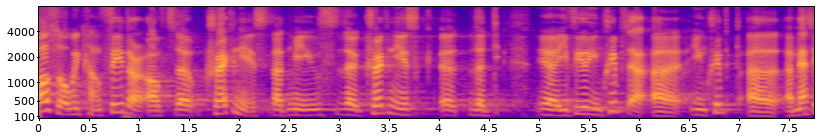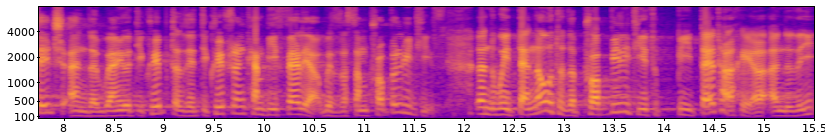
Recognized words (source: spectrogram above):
also, we consider of the correctness. That means the correctness, the if you encrypt, uh, encrypt uh, a message and when you decrypt, the decryption can be failure with some probabilities. And we denote the probability to be data here and, the,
